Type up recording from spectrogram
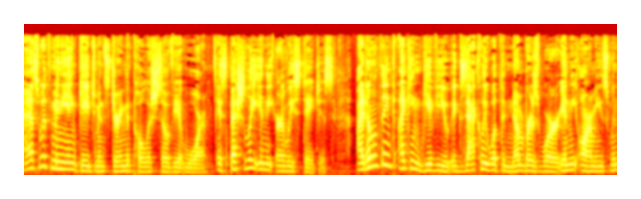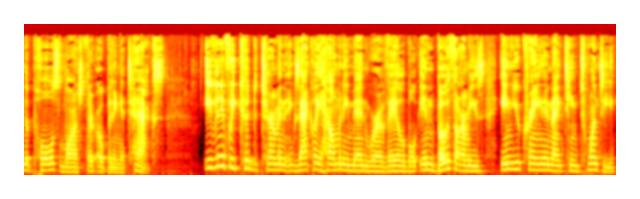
As with many engagements during the Polish Soviet War, especially in the early stages, I don't think I can give you exactly what the numbers were in the armies when the Poles launched their opening attacks. Even if we could determine exactly how many men were available in both armies in Ukraine in 1920,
